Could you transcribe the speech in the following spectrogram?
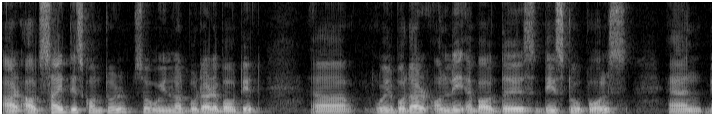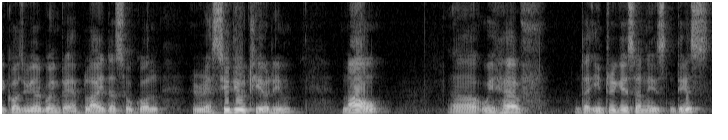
are outside this contour so we will not bother about it. Uh, we will bother only about this these two poles. And because we are going to apply the so-called residue theorem now uh, we have the integration is this.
